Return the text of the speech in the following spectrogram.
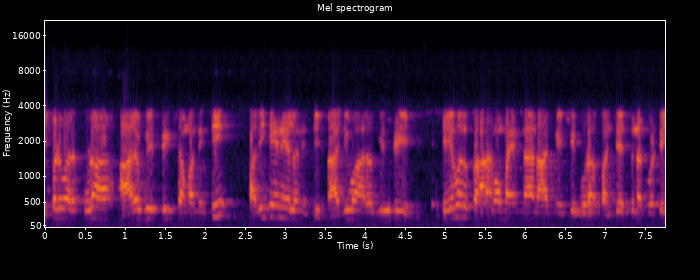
ఇప్పటి వరకు కూడా ఆరోగ్య ఆరోగ్యశ్రీకి సంబంధించి పదిహేను ఏళ్ళ నుంచి రాజీవ్ ఆరోగ్యశ్రీ సేవలు ప్రారంభమైన నాటి నుంచి కూడా పనిచేస్తున్నటువంటి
